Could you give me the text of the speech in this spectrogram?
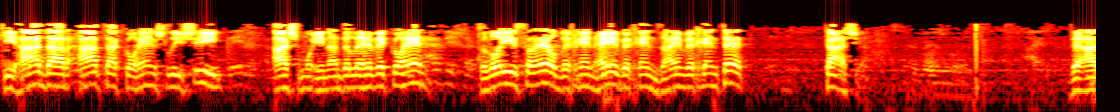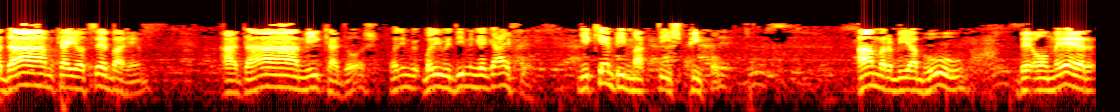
ki hadar ata kohen shlishi, ashmu inan de leheve kohen, velo Yisrael, vechen hey, vechen zayin, vechen tet. Kasha. Ve'adam kayotze bahem, Adam kadosh. What are, you, redeeming a guy for? You can't be makdish people. Amr bi Abu be'omer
